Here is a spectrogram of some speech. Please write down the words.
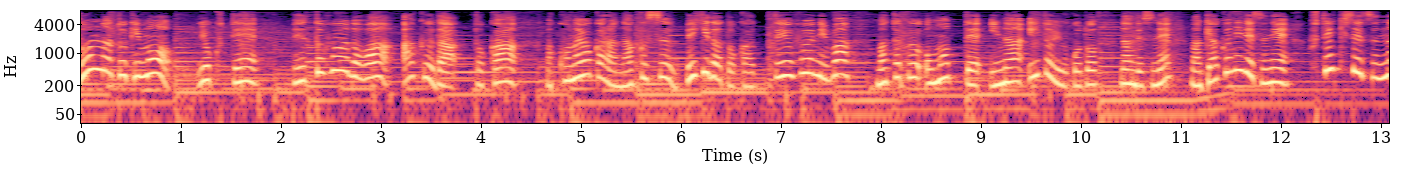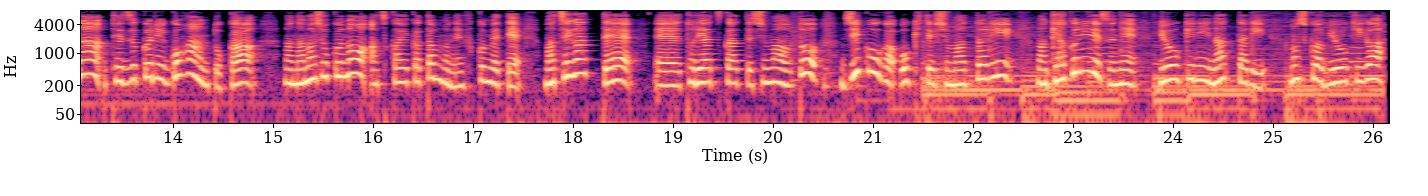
どんな時も良くてペットフードは悪だとかまあ、この世からなくすべきだとかっていうふうには全く思っていないということなんですね。まあ、逆にですね、不適切な手作りご飯とか、まあ、生食の扱い方もね、含めて間違って、えー、取り扱ってしまうと事故が起きてしまったり、まあ、逆にですね、病気になったり、もしくは病気が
